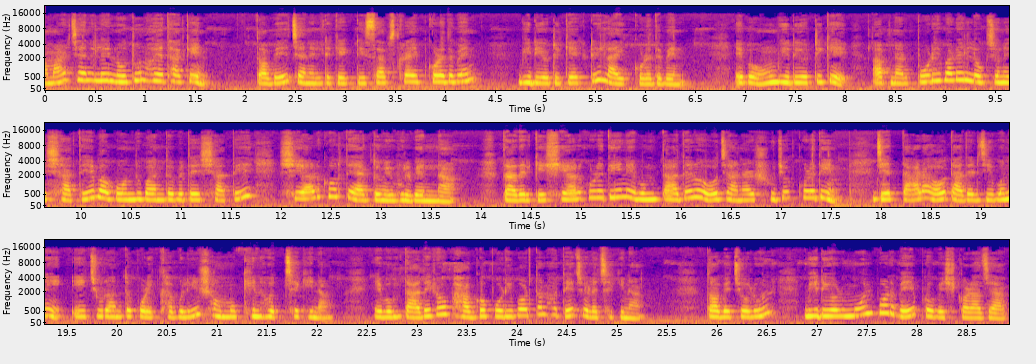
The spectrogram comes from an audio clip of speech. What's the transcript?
আমার চ্যানেলে নতুন হয়ে থাকেন, তবে চ্যানেলটিকে একটি সাবস্ক্রাইব করে দেবেন, ভিডিওটিকে একটি লাইক করে দেবেন। এবং ভিডিওটিকে আপনার পরিবারের লোকজনের সাথে বা বন্ধু বান্ধবীদের সাথে শেয়ার করতে একদমই ভুলবেন না। তাদেরকে শেয়ার করে দিন এবং তাদেরও জানার সুযোগ করে দিন যে তারাও তাদের জীবনে এই চূড়ান্ত পরীক্ষাগুলির সম্মুখীন হচ্ছে কিনা এবং তাদেরও ভাগ্য পরিবর্তন হতে চলেছে কিনা। তবে চলুন ভিডিওর মূল পর্বে প্রবেশ করা যাক।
